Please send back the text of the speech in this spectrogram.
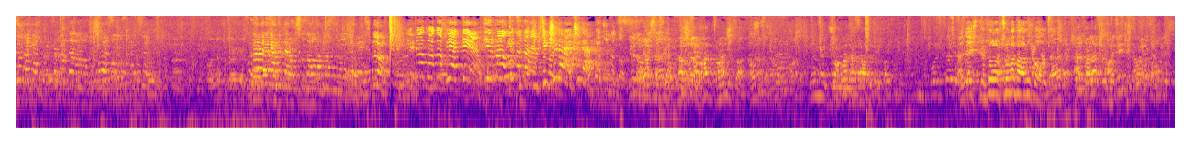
Sonra da bakayım. Nereye gəlirlər onsuz da ola bilməz bunlara gəlmək. Dur, dur, dur, fiyatdi. 26-da da həmçinin. 2 də, 2 də. Yaxşı, yaxşı, hadi, hadi, hadi. Uşaqlar hesabı Hadi eşit, yoldaşlığa maruz qaldı. Hadi, hadi.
